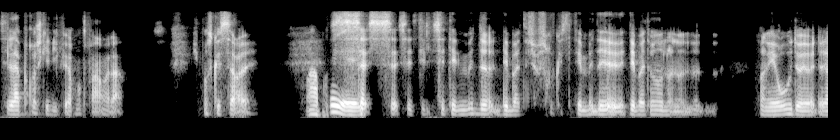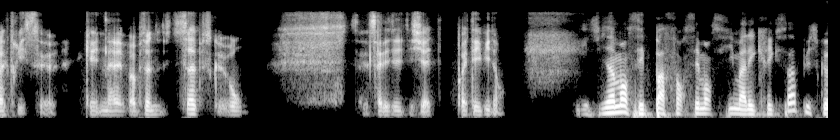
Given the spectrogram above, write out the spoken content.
c'est l'approche qui est différente, enfin, voilà. Je pense que ça, c'était le maître des bâtons, je trouve que c'était le maître des, des bâtons dans, dans, dans les roues de, de l'actrice, euh, qui n'avait pas besoin de ça, parce que bon, ça, ça allait déjà pas été évident. Et finalement, c'est pas forcément si mal écrit que ça, puisque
